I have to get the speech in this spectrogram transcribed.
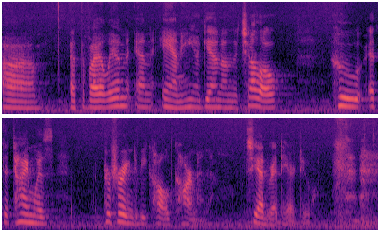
uh, at the violin, and Annie again on the cello, who at the time was preferring to be called Carmen. She had red hair too.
